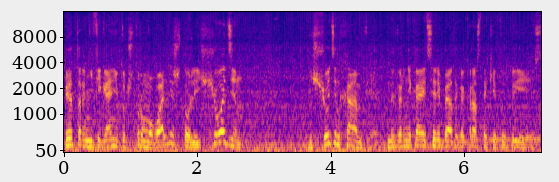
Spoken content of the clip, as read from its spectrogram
беттера, нифига они тут штурмовали, что ли? Еще один! Еще один Хамви. Наверняка эти ребята как раз таки тут и есть.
